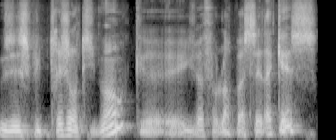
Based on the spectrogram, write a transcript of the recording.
vous explique très gentiment qu'il va falloir passer la caisse.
